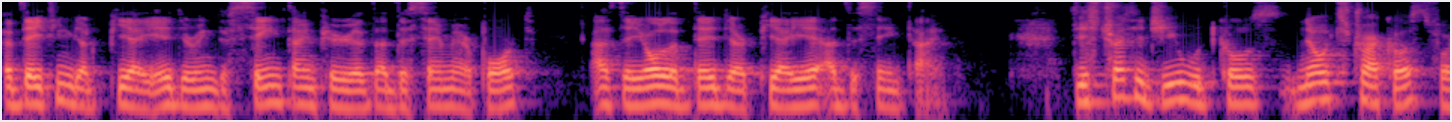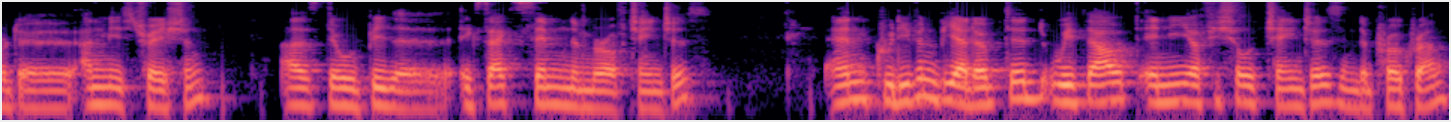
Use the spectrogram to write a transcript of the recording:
updating their PIA during the same time period at the same airport, as they all update their PIA at the same time. This strategy would cause no extra cost for the administration as there would be the exact same number of changes and could even be adopted without any official changes in the program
